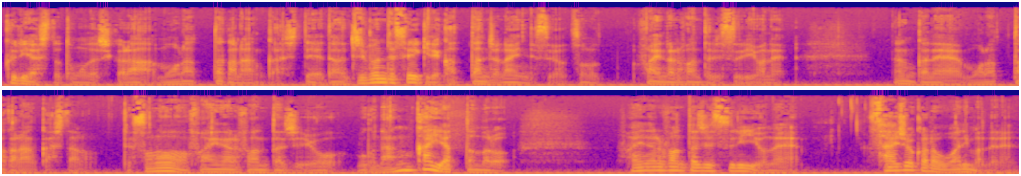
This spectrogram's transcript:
クリアした友達からもらったかなんかして、だから自分で正規で買ったんじゃないんですよ。そのファイナルファンタジー3はね。なんかね、もらったかなんかしたの。で、そのファイナルファンタジーを、僕何回やったんだろう。ファイナルファンタジー3をね、最初から終わりまでね、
